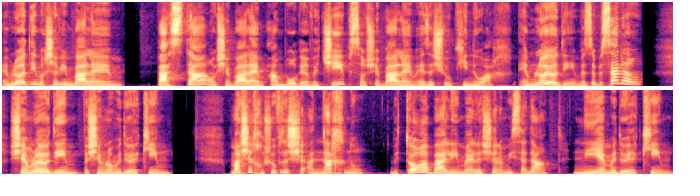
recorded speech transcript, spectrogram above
הם לא יודעים עכשיו אם בא להם פסטה, או שבא להם המבורגר וצ'יפס, או שבא להם איזשהו קינוח. הם לא יודעים, וזה בסדר שהם לא יודעים ושהם לא מדויקים. מה שחשוב זה שאנחנו, בתור הבעלים האלה של המסעדה, נהיה מדויקים.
